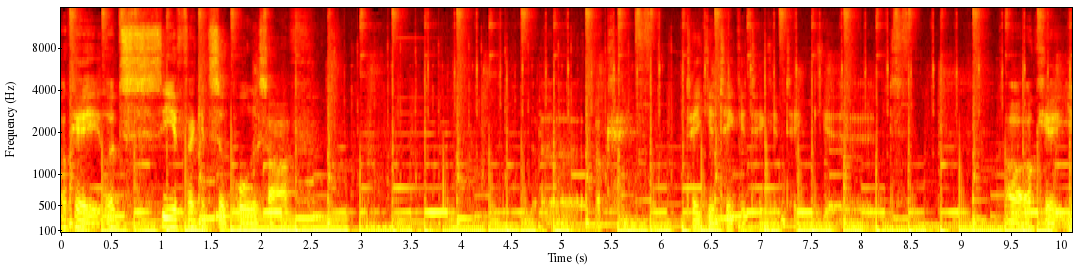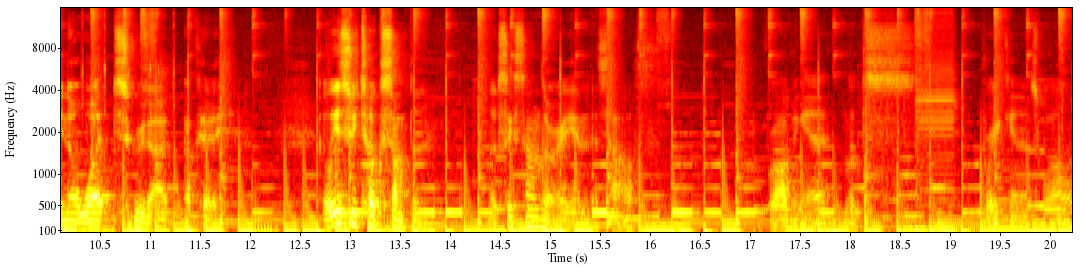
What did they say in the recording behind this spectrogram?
Okay, let's see if I can still pull this off. Take it, take it, take it, take it. Oh, okay. You know what? Screw that. Okay. At least we took something. Looks like someone's already in this house. Robbing it. Let's break in as well.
